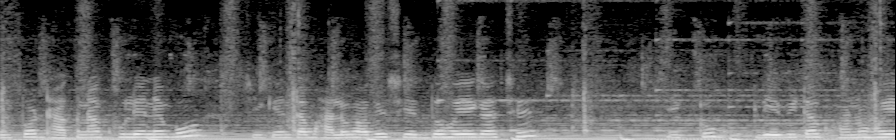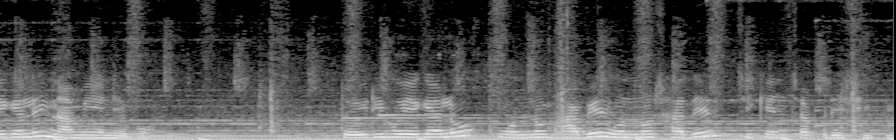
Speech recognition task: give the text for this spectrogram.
এরপর ঢাকনা খুলে নেব। চিকেনটা ভালোভাবে সেদ্ধ হয়ে গেছে। একটু গ্রেভিটা ঘন হয়ে গেলেই নামিয়ে নেব। তৈরি হয়ে গেল অন্যভাবে অন্য স্বাদের চিকেন চাপ রেসিপি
